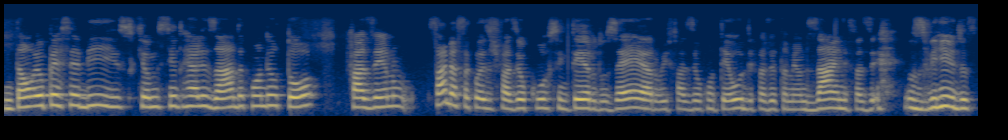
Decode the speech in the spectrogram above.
Então eu percebi isso, que eu me sinto realizada quando eu estou fazendo, sabe essa coisa de fazer o curso inteiro do zero e fazer o conteúdo e fazer também o design, fazer os vídeos.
